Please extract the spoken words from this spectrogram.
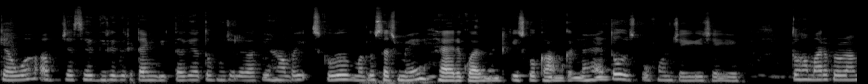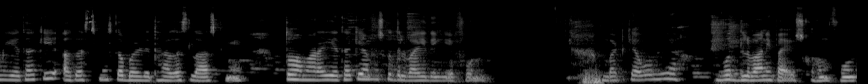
क्या हुआ, अब जैसे धीरे धीरे टाइम बीतता गया तो मुझे लगा कि हाँ भाई इसको मतलब सच में है रिक्वायरमेंट कि इसको काम करना है तो इसको फ़ोन चाहिए चाहिए। तो हमारा प्रोग्राम ये था कि अगस्त में इसका बर्थडे था, अगस्त लास्ट में। तो हमारा ये था कि हम इसको दिलवा ही देंगे फ़ोन बट क्या हुआ भैया? वो दिलवा नहीं पाए उसको हम फ़ोन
